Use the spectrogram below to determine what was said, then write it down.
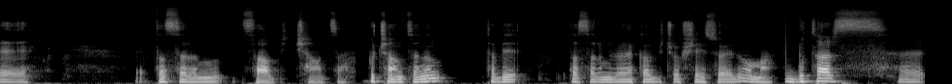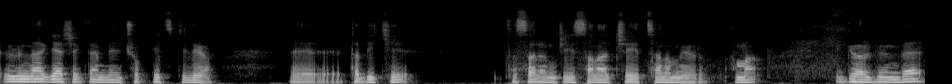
e, tasarımsal bir çanta. Bu çantanın tabi tasarımıyla alakalı birçok şey söyledim ama bu tarz e, ürünler gerçekten beni çok etkiliyor. E, tabii ki tasarımcıyı, sanatçıyı tanımıyorum ama gördüğümde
